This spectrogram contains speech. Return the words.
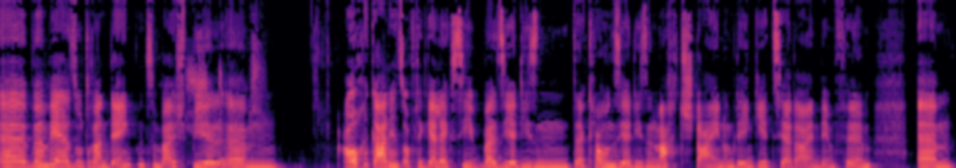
äh, wenn wir ja so dran denken, zum Beispiel ähm, auch Guardians of the Galaxy, weil sie ja diesen, da klauen sie ja diesen Machtstein, um den geht es ja da in dem Film. Ähm,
